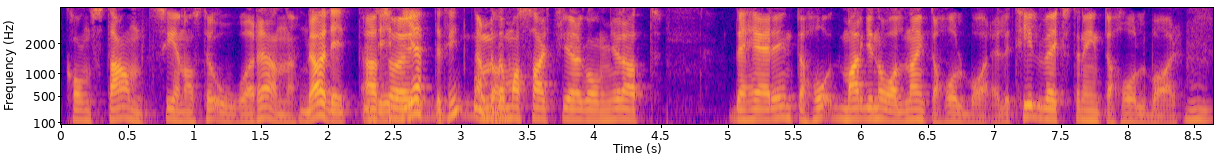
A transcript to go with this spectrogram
konstant senaste åren. Ja, det, det alltså, är ett jättefint bolag. Ja, men de har sagt flera gånger att det här är inte, marginalerna är inte hållbara eller tillväxten är inte hållbar. Mm.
